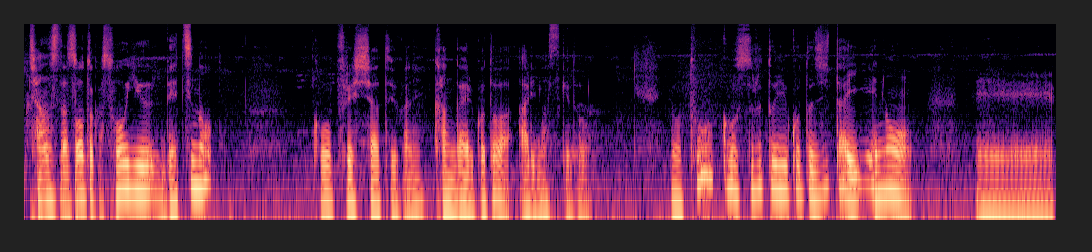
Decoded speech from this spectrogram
ー、チャンスだぞとかそういう別のこうプレッシャーというかね考えることはありますけど。でもトークをするということ自体への、え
